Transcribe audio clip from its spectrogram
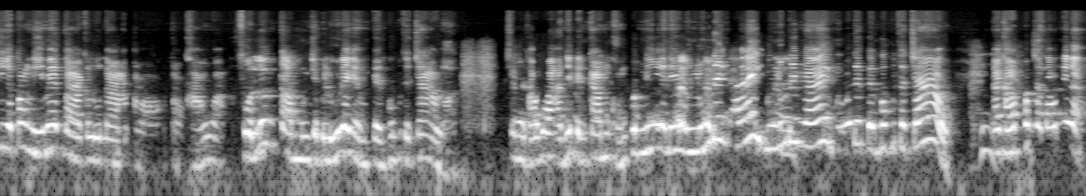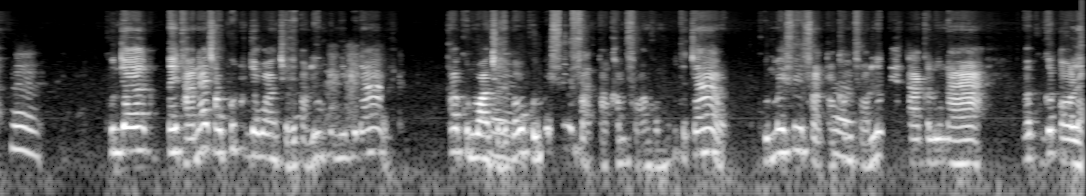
ที่จะต้องมีเมตตากรุณาต่อต่อเขาอะ ส่วนเรื่องกรรมมึงจะไปรู้ได้ไงมันเป็นพระพุทธเจ้าเหรอใช่ไหมครับว่าอันนี้เป็นกรรมของคนนี้อันนี้มึงรู้ได้ไงมึงรู้ได้ไงมึงไม่ได้เป็นพระพุทธเจ้านะครับ เพราะฉะนั้นเนี่ยคุณจะในฐานะชาวพุทธคุณจะวางเฉยต่อเรื่องพวกนี้ไม่ได้ ถ้าคุณวางเฉยเพราะว่าคุณไม่ซื่อสัตย์ต่อคำสอนของพระพุทธเจ้า คุณไม่ซื่อสัตย์ต่อคำสอนเรื่องเมตตากรุณา แล้วคุณก็ตอแหล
